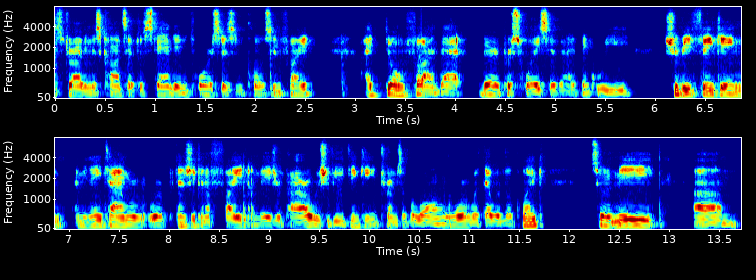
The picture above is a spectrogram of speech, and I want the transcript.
driving this concept of stand in forces and close in fight. I don't find that very persuasive. And I think we should be thinking, I mean, anytime we're, we're potentially going to fight a major power, we should be thinking in terms of a long war, and what that would look like. So to me, um,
